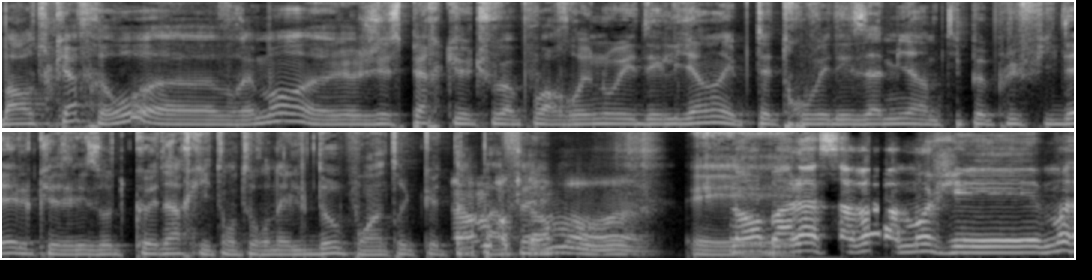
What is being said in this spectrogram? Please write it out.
Bah en tout cas frérot, euh, vraiment, euh, j'espère que tu vas pouvoir renouer des liens et peut-être trouver des amis un petit peu plus fidèles que les autres connards qui t'ont tourné le dos pour un truc que t'as pas fait. Clairement, ouais. Et... Non, bah là, ça va. Moi, j'ai. Moi,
